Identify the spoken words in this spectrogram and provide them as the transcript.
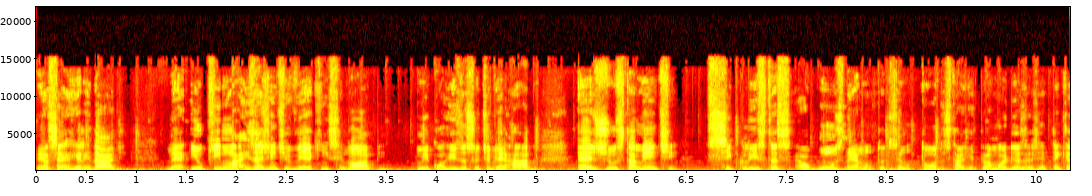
Essa é a realidade. Né? E o que mais a gente vê aqui em Sinop, me corrija se eu estiver errado, é justamente ciclistas, alguns, né? Não estou dizendo todos, tá, gente? Pelo amor de Deus, a gente tem que.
